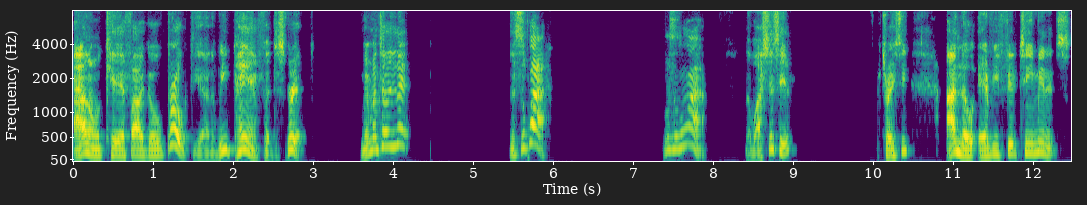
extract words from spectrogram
I don't care if I go broke, Deanna. We paying for the script. Remember I tell you that? This is why. This is why. Now watch this here. Tracy, I know every 15 minutes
